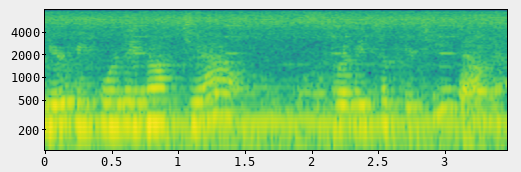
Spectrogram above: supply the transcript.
Here before they knocked you out. This is where they took your teeth out at,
